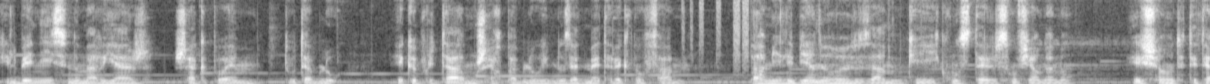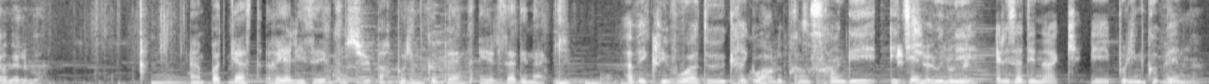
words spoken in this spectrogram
qu'il bénisse nos mariages, chaque poème, tout tableau, et que plus tard, mon cher Pablo, il nous admette avec nos femmes, parmi les bienheureuses âmes qui constellent son firmament et chantent éternellement. Un podcast réalisé et conçu par Pauline Coppen et Elsa Denac. Avec les voix de Grégoire le Prince Ringuet, Étienne Monet. Elsa Denac et Pauline Coppen.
